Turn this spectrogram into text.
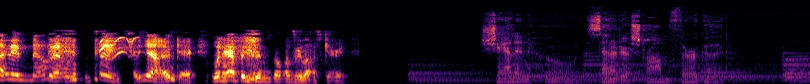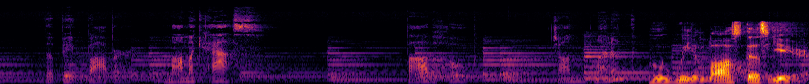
I didn't know that was the thing. yeah. Okay. What happens in the ones we lost, Gary? Shannon Hoon, Senator Strom Thurgood, The Big Bopper, Mama Cass, Bob Hope, John Lennon? who we lost this year.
